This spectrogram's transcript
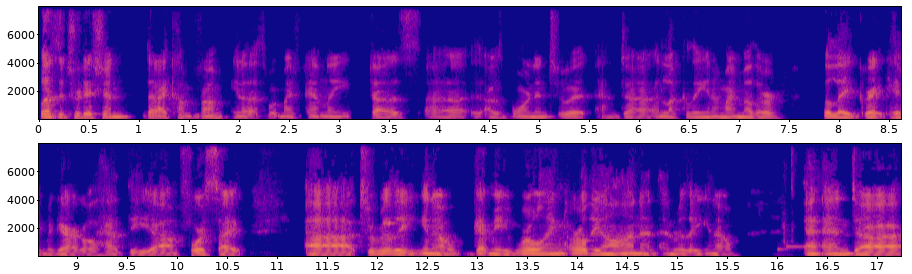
well, it's a tradition that I come from. You know, that's what my family does. Uh, I was born into it, and uh, and luckily, you know, my mother, the late great Kate McGarrigle, had the um, foresight uh, to really, you know, get me rolling early on, and and really, you know, and and, uh,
